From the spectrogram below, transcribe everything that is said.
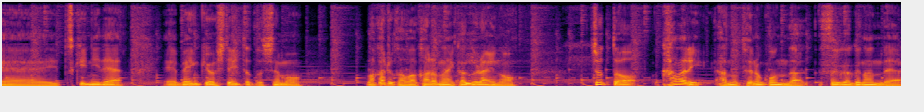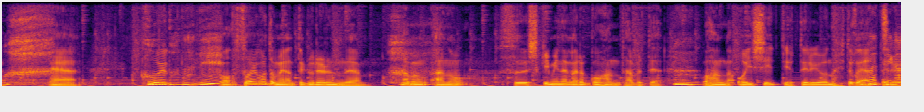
えー、月2で、えー、勉強していったとしても分かるか分からないかぐらいのちょっとかなりあの手の込んだ数学なんで、えー、高度なね。そうそういうこともやってくれるんで多分あの数式見ながらご飯食べて、うん、ご飯が美味しいって言ってるような人がやってる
